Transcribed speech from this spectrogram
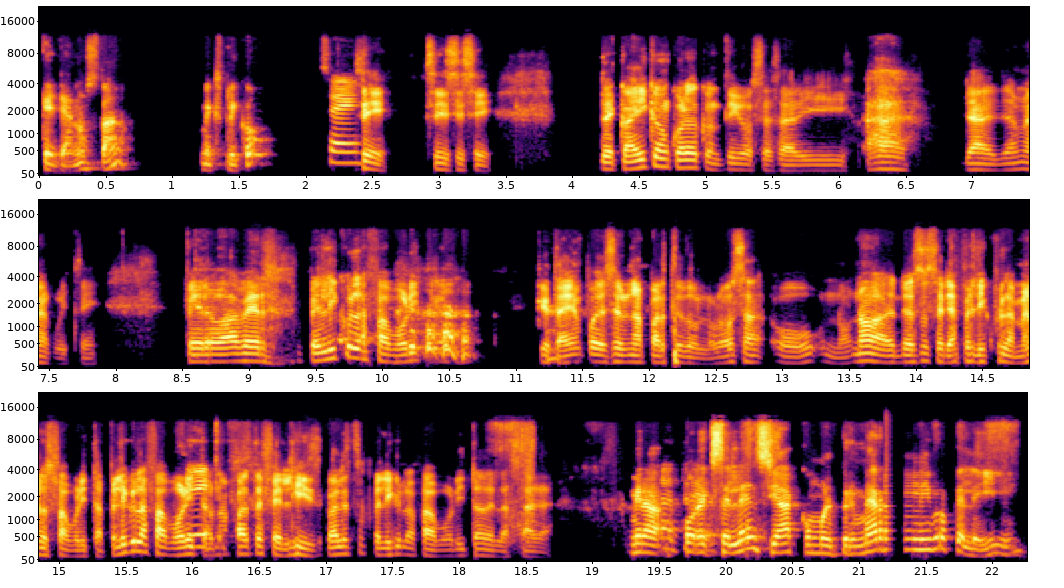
que ya no está. ¿Me explico? Sí. Sí, sí, sí, sí. De ahí concuerdo contigo, César, y ah, ya, ya me agüité. Pero a ver, película favorita, que también puede ser una parte dolorosa o no, no, eso sería película menos favorita. Película favorita, una parte feliz. ¿Cuál es tu película favorita de la saga? Mira, por excelencia, como el primer libro que leí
